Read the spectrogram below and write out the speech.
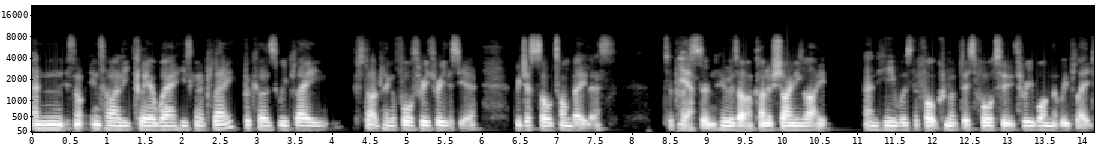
And it's not entirely clear where he's going to play because we play started playing a 4-3-3 this year. We just sold Tom Bayliss to Preston, yeah. who is our kind of shining light and he was the fulcrum of this 4-2-3-1 that we played.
